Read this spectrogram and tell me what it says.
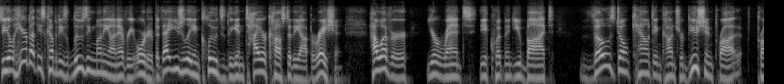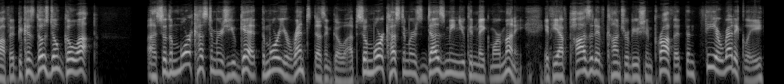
So you'll hear about these companies losing money on every order, but that usually includes the entire cost of the operation. However, your rent, the equipment you bought, those don't count in contribution pro- profit because those don't go up. Uh, so the more customers you get, the more your rent doesn't go up. So more customers does mean you can make more money. If you have positive contribution profit, then theoretically,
